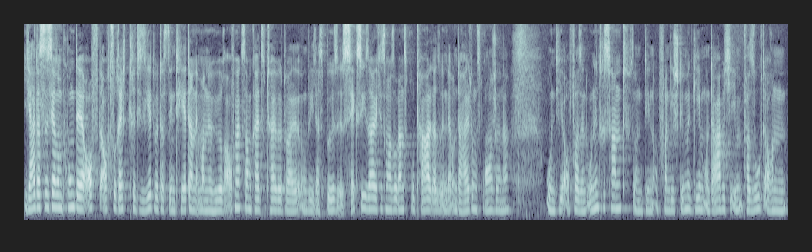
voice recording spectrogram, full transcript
Ja, das ist ja so ein Punkt, der oft auch zu Recht kritisiert wird, dass den Tätern immer eine höhere Aufmerksamkeit zuteil wird, weil irgendwie das Böse ist sexy, sage ich jetzt mal so ganz brutal, also in der Unterhaltungsbranche. Ne? Und die Opfer sind uninteressant und den Opfern die Stimme geben. Und da habe ich eben versucht, auch ein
